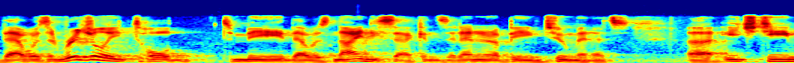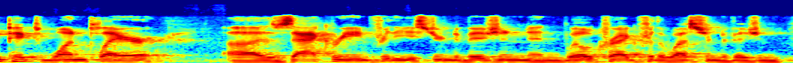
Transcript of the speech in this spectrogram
that was originally told to me that was 90 seconds. It ended up being two minutes. Uh, each team picked one player. Uh, Zach Green for the Eastern Division and Will Craig for the Western Division,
